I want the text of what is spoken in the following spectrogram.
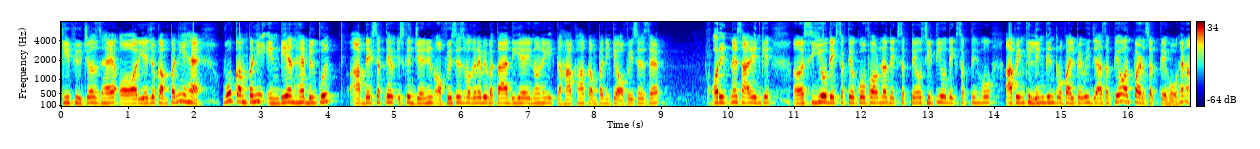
की फ्यूचर्स है, और ये जो कंपनी है, वो कंपनी इंडियन है, बिल्कुल। आप देख सकते हो, इसके जेन्यून ऑफ़िस वगैरह भी बता दिए इन्होंने कि कहाँ कहाँ कंपनी के ऑफ़िस है। और इतने सारे इनके सीईओ देख सकते हो को फाउंडर देख सकते हो सीटीओ देख सकते हो, आप इनकी लिंकड प्रोफ़ाइल पे भी जा सकते हो और पढ़ सकते हो, है ना?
